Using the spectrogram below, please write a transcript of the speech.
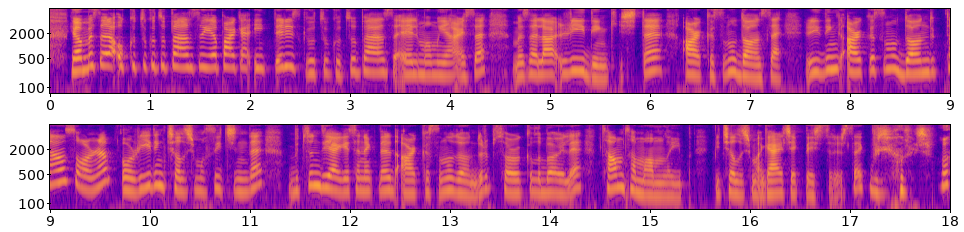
ya mesela o kutu kutu pense yaparken ilk deriz ki kutu kutu pense elmamı yerse mesela reading işte arkasını dönse. Reading arkasını döndükten sonra o reading çalışması için de bütün diğer yetenekleri de arkasını döndürüp circle'ı böyle tam tamamlayıp bir çalışma gerçekleştirirsek bu çalışma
